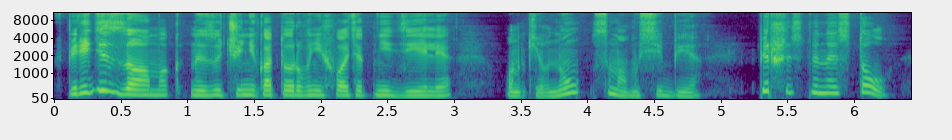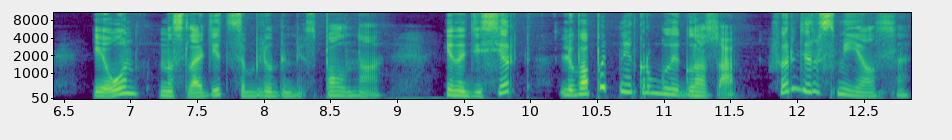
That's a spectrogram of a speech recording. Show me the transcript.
Впереди замок, на изучение которого не хватит недели. Он кивнул самому себе. Першественный стол. И он насладится блюдами сполна. И на десерт любопытные круглые глаза. Ферди рассмеялся.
